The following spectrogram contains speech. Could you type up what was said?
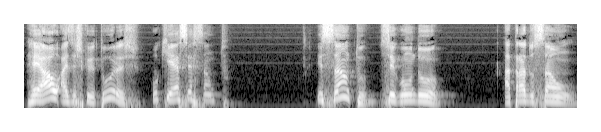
real às escrituras o que é ser santo. E santo, segundo a tradução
